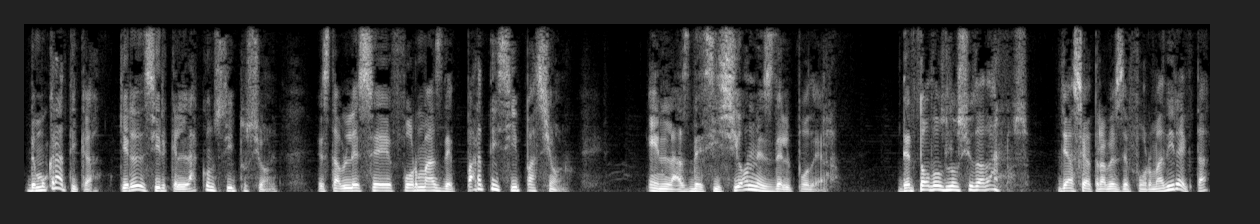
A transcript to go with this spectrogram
Democrática quiere decir que la Constitución establece formas de participación en las decisiones del poder de todos los ciudadanos, ya sea a través de forma directa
